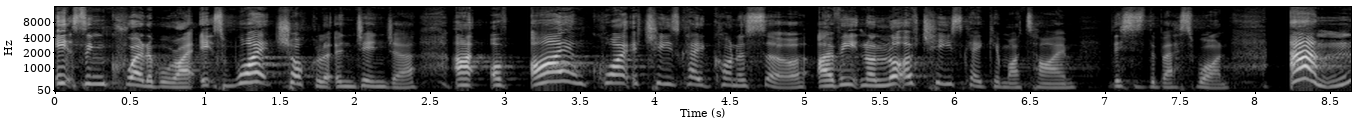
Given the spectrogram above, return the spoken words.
It's incredible, right? It's white chocolate and ginger. Uh, I, I am quite a cheesecake connoisseur. I've eaten a lot of cheesecake in my time. This is the best one. And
